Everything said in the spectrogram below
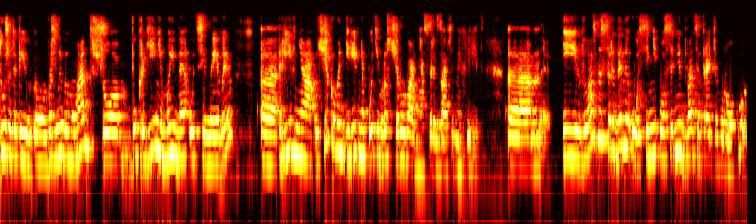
дуже такий е, важливий момент, що в Україні ми не оцінили е, рівня очікувань і рівня потім розчарування серед західних еліт. Е, і власне з середини осені осені 23-го року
